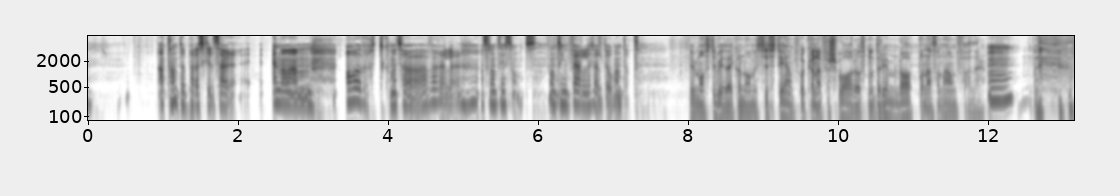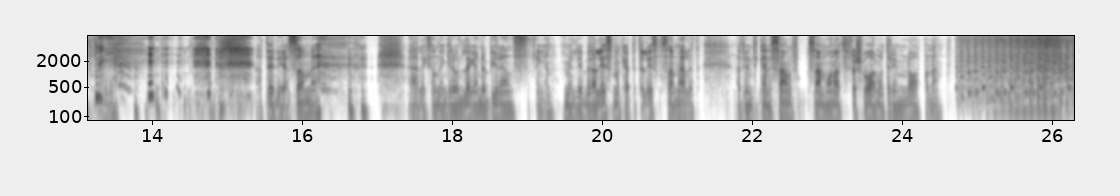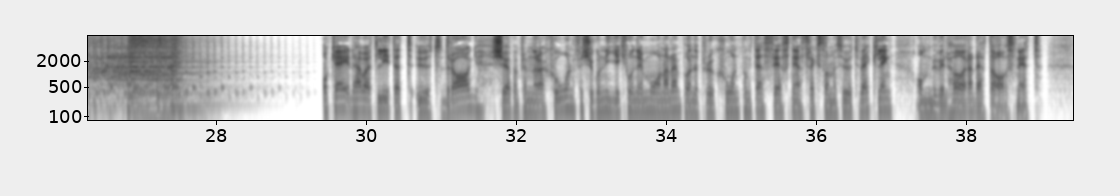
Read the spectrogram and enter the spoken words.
att han typ hade skrivit så här, en annan art kommer ta över eller alltså någonting sånt. Någonting väldigt, väldigt oväntat. Vi måste bli ett ekonomiskt system för att kunna försvara oss mot rymdaporna som anfaller. Mm. Att det är det som är liksom den grundläggande begränsningen med liberalism och kapitalism i samhället. Att vi inte kan sam samordna ett försvar mot rymdaporna. Okej, det här var ett litet utdrag. Köp en prenumeration för 29 kronor i månaden på underproduktion.se stormens utveckling om du vill höra detta avsnitt.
